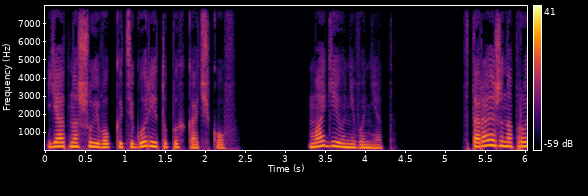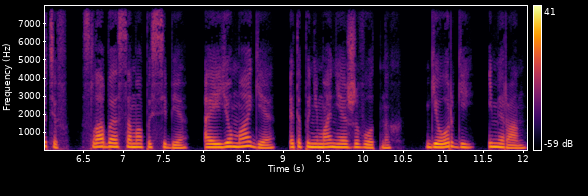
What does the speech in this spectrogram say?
Я отношу его к категории тупых качков. Магии у него нет. Вторая же, напротив, слабая сама по себе, а ее магия – это понимание животных, Георгий и Миран.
